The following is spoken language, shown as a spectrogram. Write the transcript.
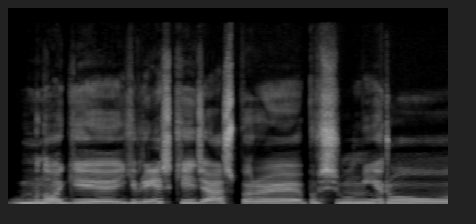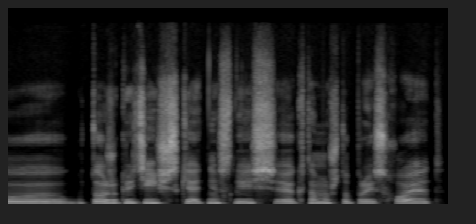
многие еврейские диаспоры по всему миру тоже критически отнеслись э, к тому, что происходит.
